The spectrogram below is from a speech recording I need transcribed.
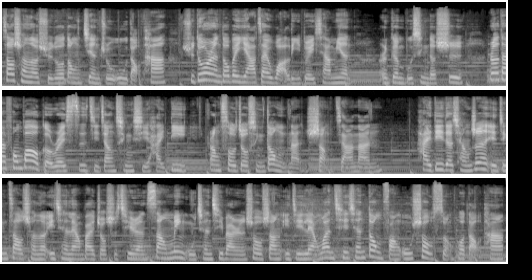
造成了许多栋建筑物倒塌，许多人都被压在瓦砾堆下面。而更不幸的是，热带风暴格瑞斯即将侵袭海地，让搜救行动难上加难。海地的强震已经造成了一千两百九十七人丧命，五千七百人受伤，以及两万七千栋房屋受损或倒塌。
